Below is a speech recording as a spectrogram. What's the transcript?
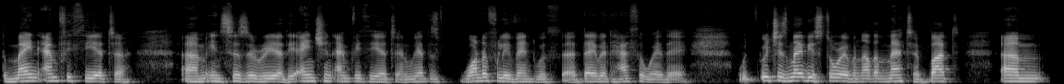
the main amphitheater um, in Caesarea, the ancient amphitheater. And we had this wonderful event with uh, David Hathaway there, which, is maybe a story of another matter. But um,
